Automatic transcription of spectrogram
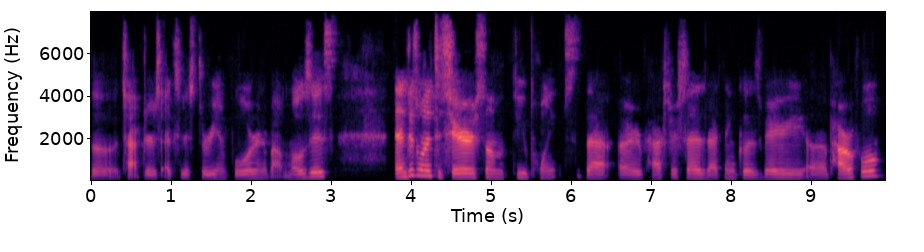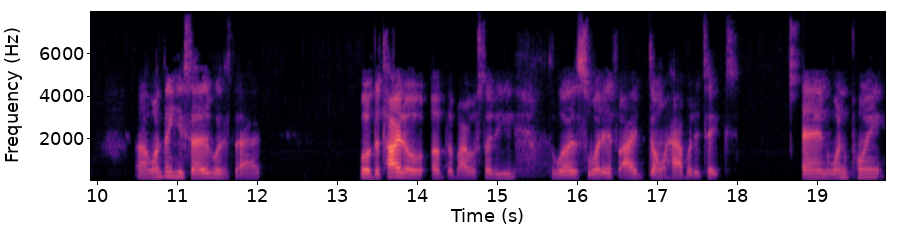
the chapters Exodus three and four, and about Moses and just wanted to share some few points that our pastor said that I think was very uh, powerful. Uh, one thing he said was that, well, the title of the Bible study was "What if I don't have what it takes?" And one point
